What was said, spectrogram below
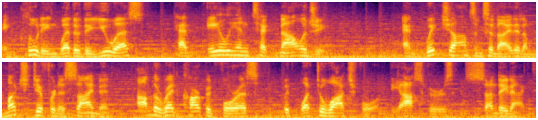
including whether the U.S. had alien technology. And Whit Johnson tonight in a much different assignment on the red carpet for us with what to watch for the Oscars Sunday night.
